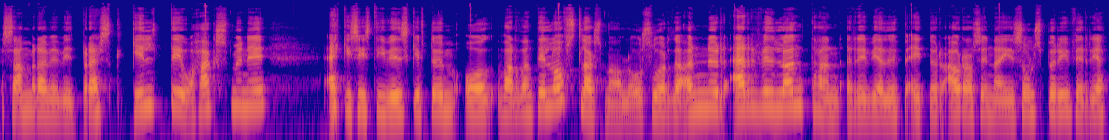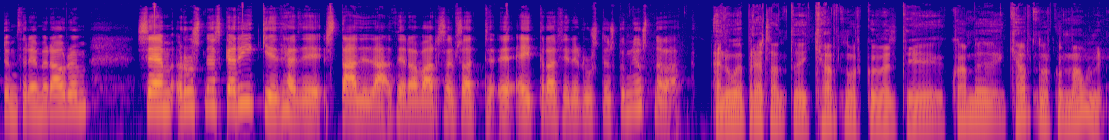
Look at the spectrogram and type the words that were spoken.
samræmi við bresk gildi og hagsmunni, ekki síst í viðskiptum og varðandi lofslagsmál og svo er það önnur erfið lönd, hann rifjaði upp eitur árásina í Sólsbury fyrir réttum þremur árum sem rúsneska ríkið hefði staðið að þegar það var sem sagt eitrað fyrir rúsneskum njósnara. En nú er Breitland kjarnorkuveldi. Hvað með kjarnorkumálinn?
